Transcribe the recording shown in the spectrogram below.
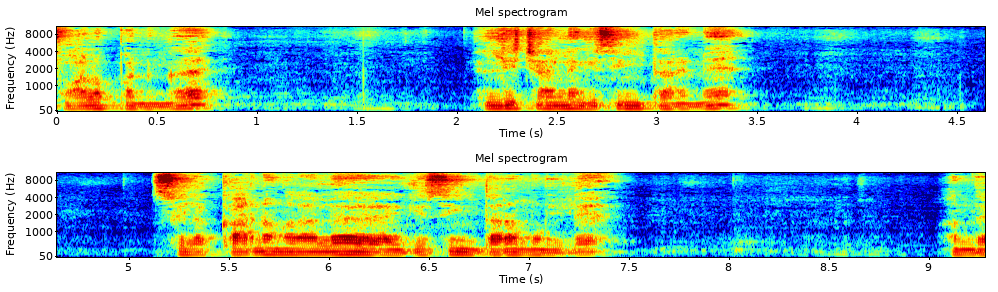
ஃபாலோ பண்ணுங்கள் சேனலில் கெஸ்ஸிங் தரேன்னு. சில காரணங்களால் கெஸ்ஸிங் தர முடியல. அந்த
